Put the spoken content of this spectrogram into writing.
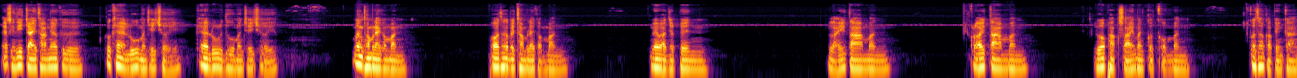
และสิ่งที่ใจทำเนี่ยคือ ก็แค่รู้มันเฉยๆ แค่รู้ดูมันเฉยๆ ไม่ต้องทำอะไรกับมัน เพราะถ้าไปทำอะไรกับมัน ไม่ว่าจะเป็น ไหลตามมัน คล้อยตามมัน หรือว่าผักสายมันกดข่มมัน ก็เท่ากับเป็นการ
